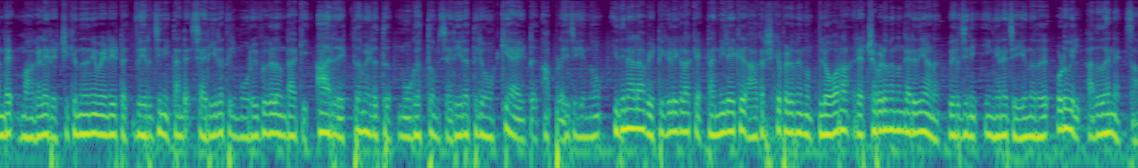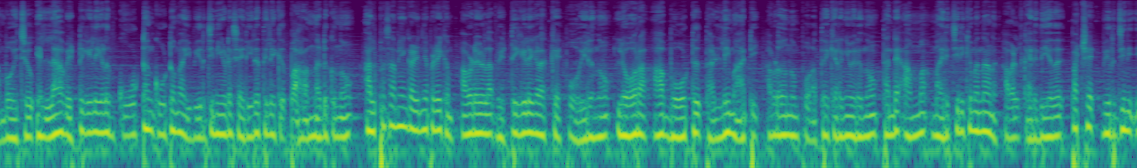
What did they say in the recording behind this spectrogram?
തന്റെ മകളെ രക്ഷിക്കുന്നതിന് വേണ്ടിയിട്ട് വിർജിനി തന്റെ ശരീരത്തിൽ മുറിവുകൾ ഉണ്ടാക്കി ആ രക്തമെടുത്ത് മുഖത്തും ശരീരത്തിലും ഒക്കെ ആയിട്ട് അപ്ലൈ ചെയ്യുന്നു. ഇതിനാൽ ആ വെട്ടുകിളികളൊക്കെ തന്നിലേക്ക് ആകർഷിക്കപ്പെടുമെന്നും ലോറ രക്ഷപ്പെടുമെന്നും കരുതിയാണ് വിർജിനി ഇങ്ങനെ ചെയ്യുന്നത്. ഒടുവിൽ അത് തന്നെ സംഭവിച്ചു. എല്ലാ വെട്ടുകിളികളും കൂട്ടം കൂട്ടമായി വിർജിനിയുടെ ശരീരത്തിലേക്ക് പറന്നെടുക്കുന്നു. അല്പസമയം കഴിഞ്ഞപ്പോഴേക്കും അവിടെയുള്ള വെട്ടുകിളികളൊക്കെ പോയിരുന്നു. ലോറ ആ ബോട്ട് തള്ളി മാറ്റി അവിടെ നിന്നും പുറത്തേക്ക് ഇറങ്ങി വരുന്നു. തന്റെ അമ്മ മരിച്ചിരിക്കുമെന്നാണ് അവൾ കരുതിയത്. പക്ഷേ വിർജിനി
